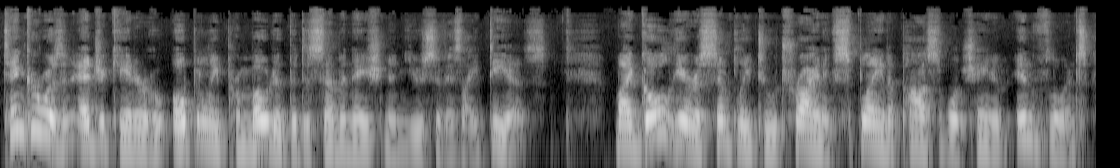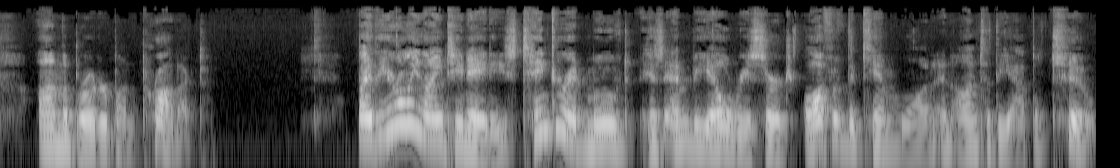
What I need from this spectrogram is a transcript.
Tinker was an educator who openly promoted the dissemination and use of his ideas. My goal here is simply to try and explain a possible chain of influence on the Broderbund product. By the early 1980s, Tinker had moved his MBL research off of the KIM 1 and onto the Apple II.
